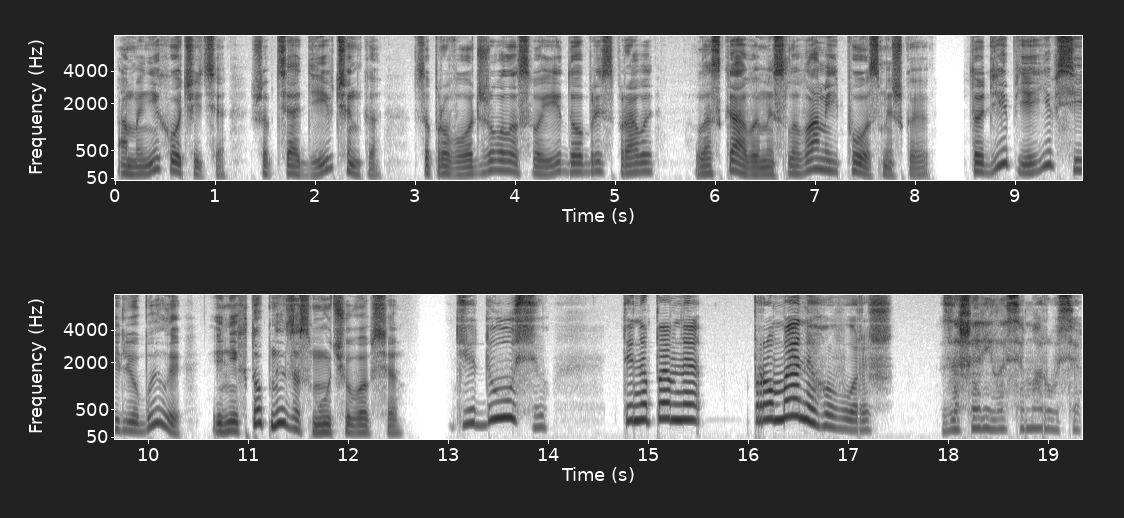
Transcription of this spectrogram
А мені хочеться, щоб ця дівчинка супроводжувала свої добрі справи ласкавими словами й посмішкою. Тоді б її всі любили, і ніхто б не засмучувався. Дідусю, ти, напевне, про мене говориш, зашарілася Маруся.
